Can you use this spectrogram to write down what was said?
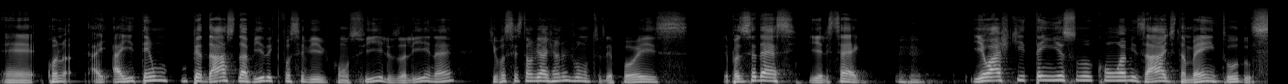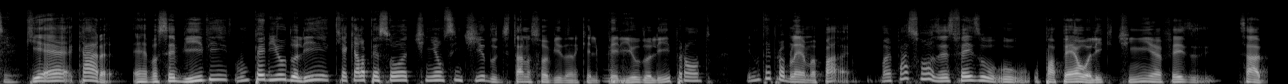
é, quando, aí, aí tem um, um pedaço da vida que você vive com os filhos ali, né? Que vocês estão viajando junto. Depois, depois você desce e ele segue. Uhum. E eu acho que tem isso no- com amizade também, tudo. Sim. Que é, cara, é, você vive um período ali que aquela pessoa tinha um sentido de estar na sua vida naquele Uhum. período ali e pronto. E não tem problema. mas passou, às vezes fez o, o- o papel ali que tinha, fez, sabe?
